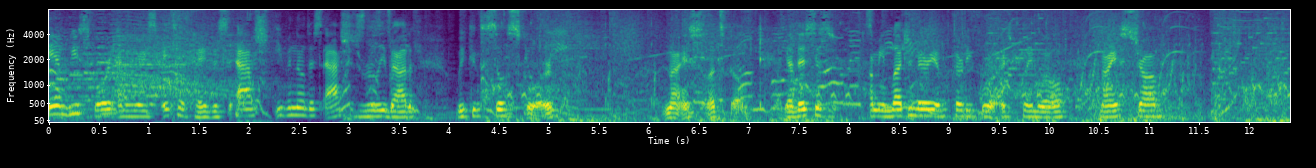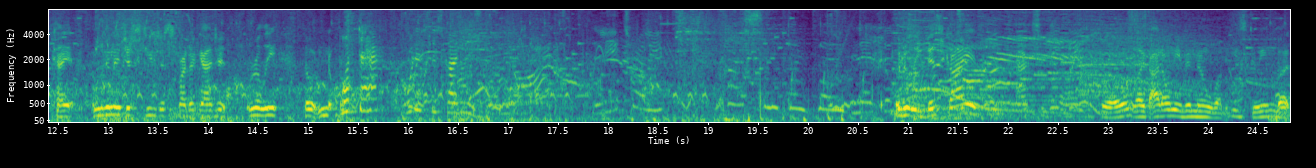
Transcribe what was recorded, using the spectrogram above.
And we scored anyways. It's okay. This Ash, even though this Ash is really bad, we can still score. Nice, let's go. Yeah, this is, I mean, Legendary of 34 is playing well. Nice job. Okay, I'm gonna just use a spider gadget. Really, don't know. What the heck? What is this guy doing? This guy is actually trying to throw. Like, I don't even know what he's doing, but...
